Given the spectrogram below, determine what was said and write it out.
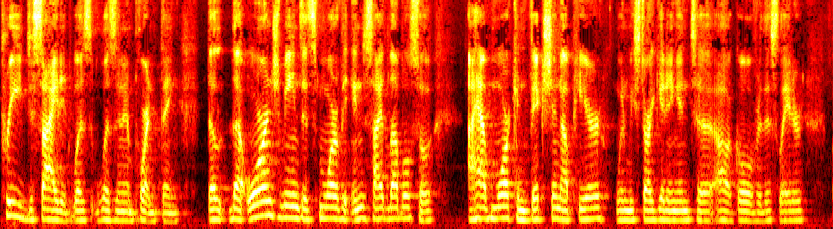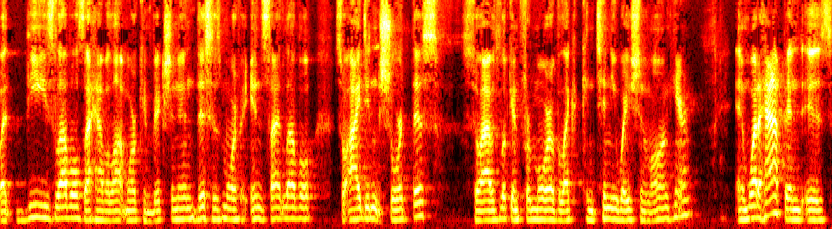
pre-decided was was an important thing. The the orange means it's more of an inside level, so I have more conviction up here when we start getting into. I'll go over this later, but these levels I have a lot more conviction in. This is more of an inside level, so I didn't short this. So I was looking for more of like a continuation long here. And what happened is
